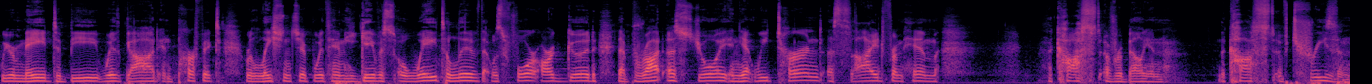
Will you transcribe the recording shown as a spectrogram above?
We are made to be with God in perfect relationship with Him. He gave us a way to live that was for our good, that brought us joy, and yet we turned aside from Him. The cost of rebellion, the cost of treason,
